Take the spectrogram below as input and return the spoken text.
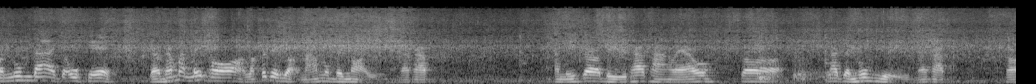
มันนุ่มได้ก็โอเค แต่ถ้ามันไม่พอเราก็จะหยอดน้ำลงไปหน่อยนะครับ อันนี้ก็ดูท่าทางแล้ว ก็น่าจะนุ่มอยู่นะครับ ก็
